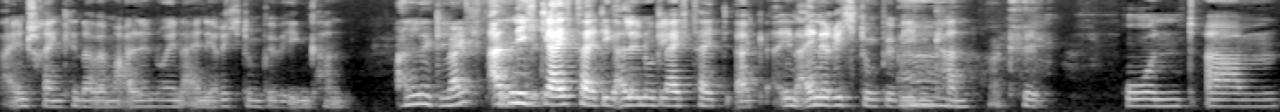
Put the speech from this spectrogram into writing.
einschränkender, wenn man alle nur in eine Richtung bewegen kann. Alle gleichzeitig? Also nicht gleichzeitig, alle nur gleichzeitig äh, in eine Richtung bewegen ah, kann. Okay. Und ähm,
